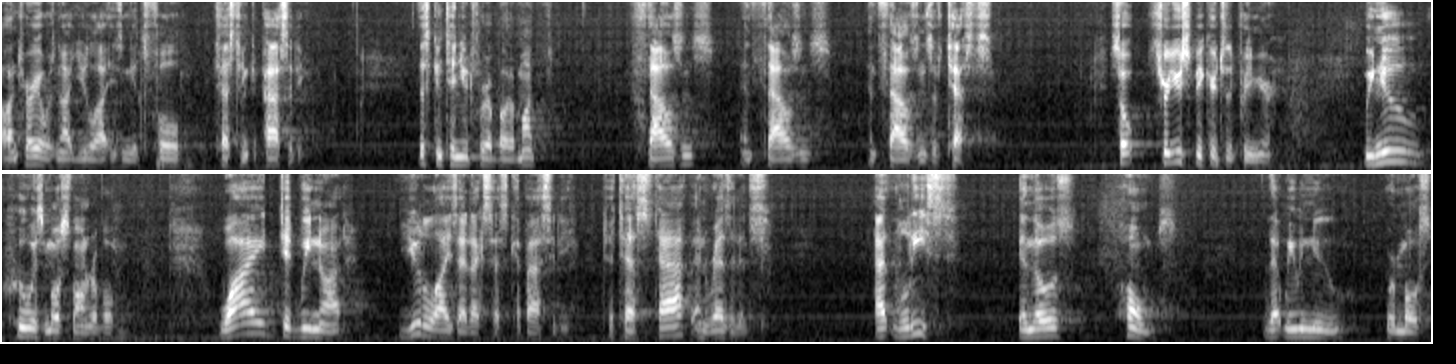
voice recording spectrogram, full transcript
Ontario was not utilizing its full testing capacity. This continued for about a month. Thousands and thousands and thousands of tests. So, through you, Speaker, to the Premier, we knew who was most vulnerable. Why did we not utilize that excess capacity to test staff and residents, at least in those homes that we knew were most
